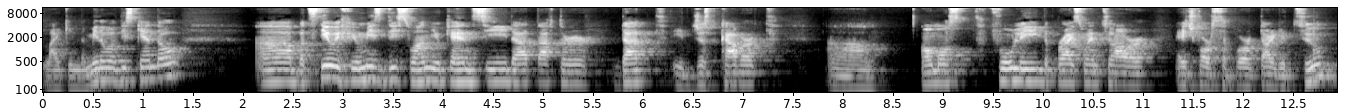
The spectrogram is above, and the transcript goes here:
like in the middle of this candle. Uh, but still, if you miss this one, you can see that after that, it just covered uh, almost fully. The price went to our H4 support target two.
